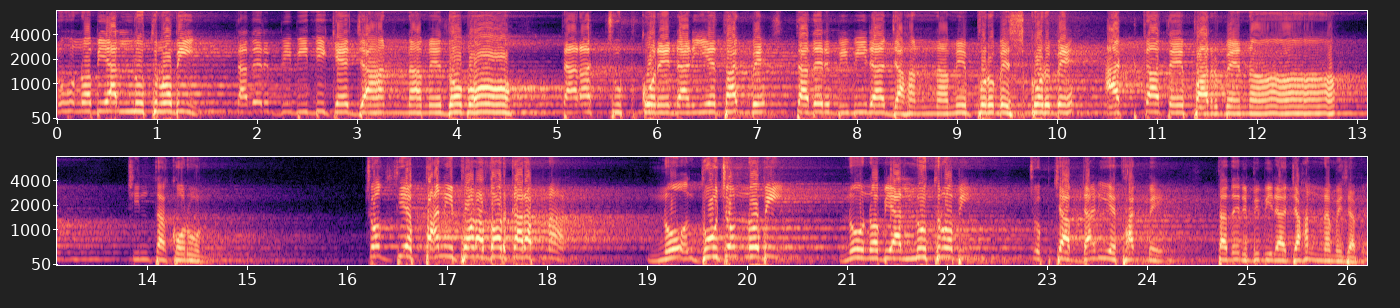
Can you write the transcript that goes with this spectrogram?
নূহ নবী আর লুত নবী তাদের বিবিদিকে জাহান্নামে দেব। তারা চুপ করে দাঁড়িয়ে থাকবে, তাদের বিবিরা জাহান্নামে প্রবেশ করবে, আটকাতে পারবে না। চিন্তা করুন, চোখ দিয়ে পানি পড়া দরকার আপনার। দুজন নবী নো নবী আর লুত নবী চুপচাপ দাঁড়িয়ে থাকবে, তাদের বিবিরা জাহান্নামে যাবে।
